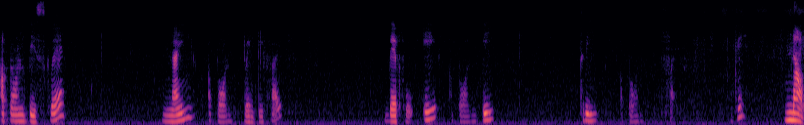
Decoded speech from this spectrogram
upon b square 9 upon 25 therefore a upon b 3 upon 5 okay? Now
